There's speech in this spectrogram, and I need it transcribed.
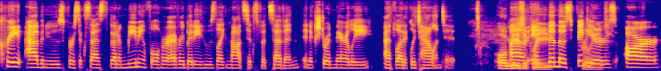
create avenues for success that are meaningful for everybody who's, like, not 6 foot 7 and extraordinarily athletically talented. Or Um, musically and then those brilliant. figures are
